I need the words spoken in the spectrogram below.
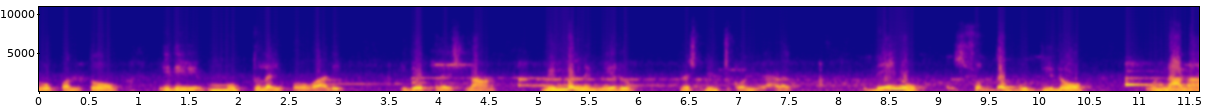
రూపంతో ఇది ముక్తులైపోవాలి. ఇదే ప్రశ్న మిమ్మల్ని మీరు ప్రశ్నించుకోండి అడ నేను శుద్ధ బుద్ధిలో ఉన్నానా?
